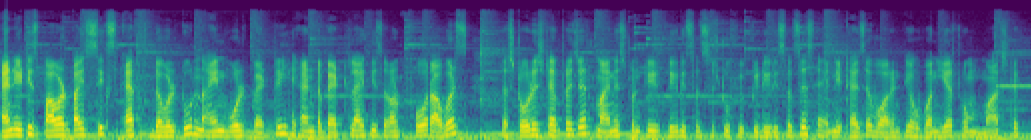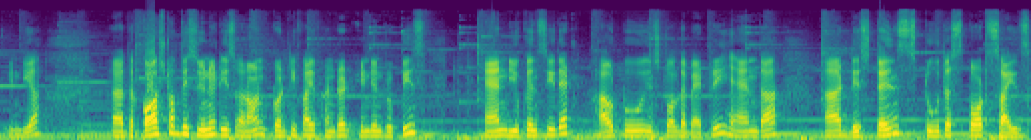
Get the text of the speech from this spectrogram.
and it is powered by 6F22 9 volt battery and the battery life is around 4 hours. The storage temperature minus 20 degrees celsius to 50 degrees celsius and it has a warranty of 1 year from Mastech India uh, the cost of this unit is around 2500 Indian rupees. And you can see that how to install the battery and the uh, distance to the spot size.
